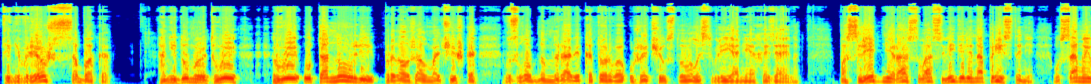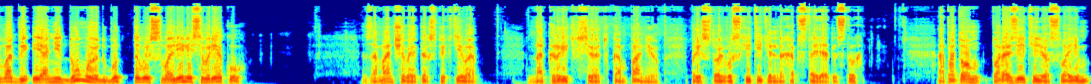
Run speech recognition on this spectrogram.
Ты не врешь, собака? Они думают, вы... «Вы утонули!» — продолжал мальчишка, в злобном нраве которого уже чувствовалось влияние хозяина. «Последний раз вас видели на пристани, у самой воды, и они думают, будто вы свалились в реку». Заманчивая перспектива накрыть всю эту компанию при столь восхитительных обстоятельствах, а потом поразить ее своим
